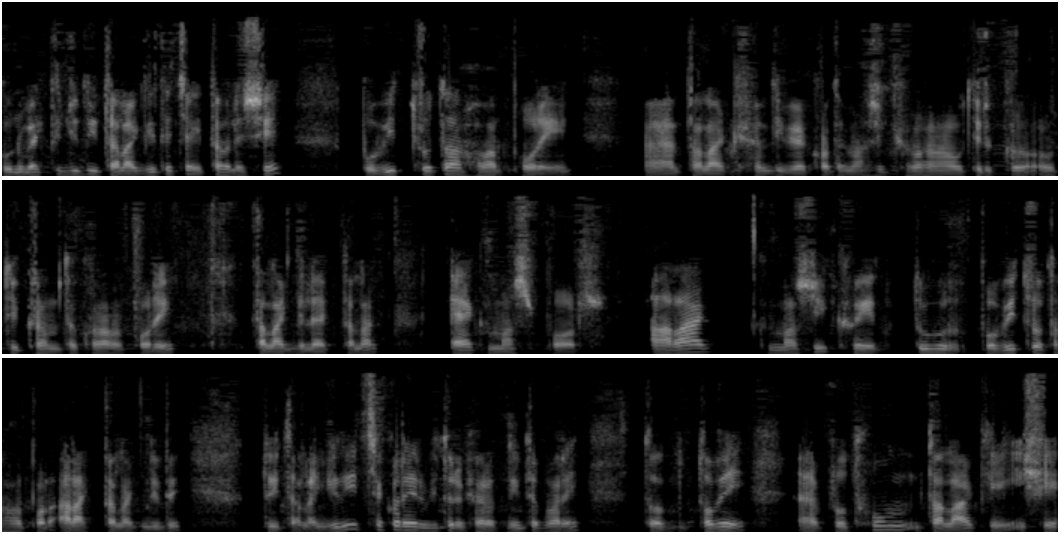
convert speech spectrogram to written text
কোন ব্যক্তি যদি তালাক দিতে চায়, তাহলে সে পবিত্রতা হওয়ার পরে তালাক দিবে কত মাসিক অতিক্রান্ত করার পরে তালাক দিলে এক তালাক, এক মাস পর। আর এক মাসিক হয়ে তুহুর পবিত্রতা হওয়ার পর আর এক তালাক দিবে। দুই তালাক যদি ইচ্ছা করে এর ভিতরে ফেরত নিতে পারে তবে প্রথম তালাকে সে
